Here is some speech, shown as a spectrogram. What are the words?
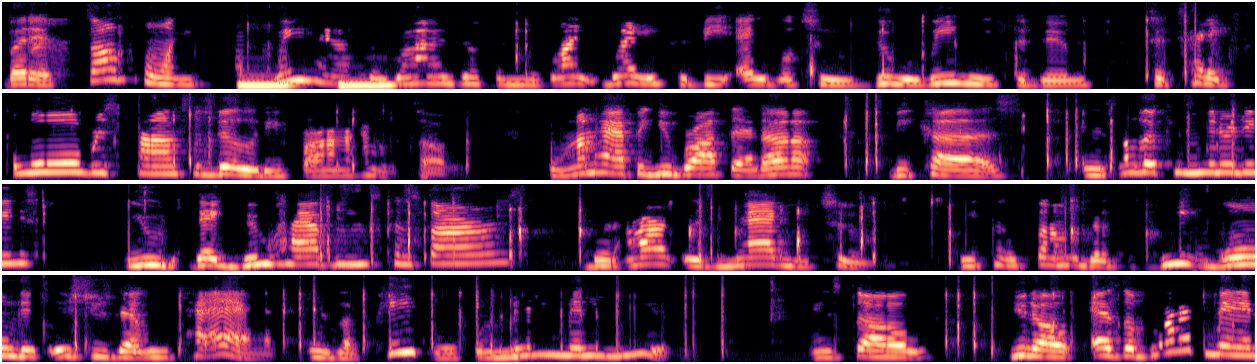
but at some point we have to rise up in the right way to be able to do what we need to do to take full responsibility for our household. So I'm happy you brought that up because in other communities, you they do have these concerns, but ours is magnitude because some of the deep wounded issues that we've had as a people for many, many years. And so, you know, as a black man,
